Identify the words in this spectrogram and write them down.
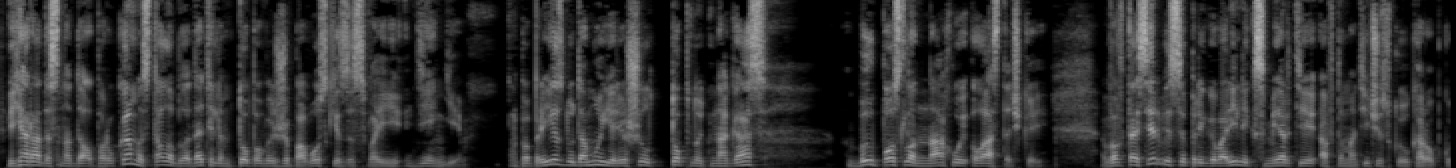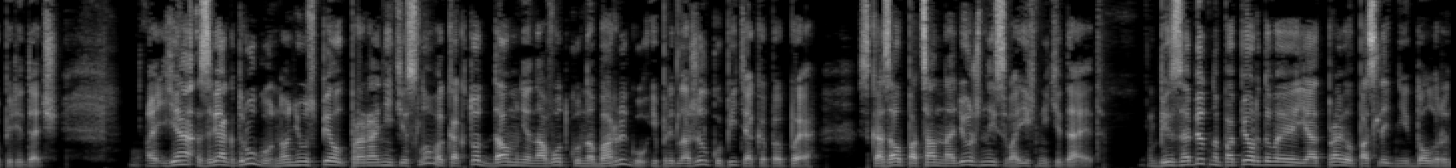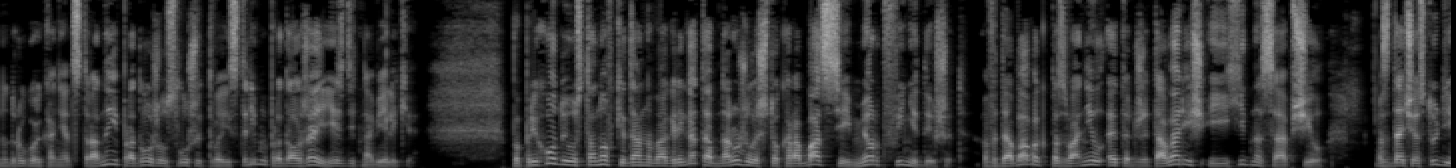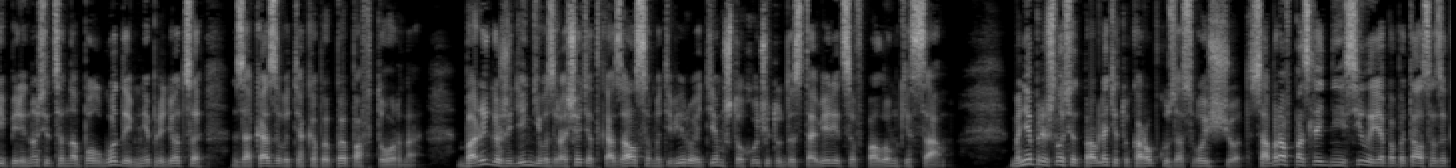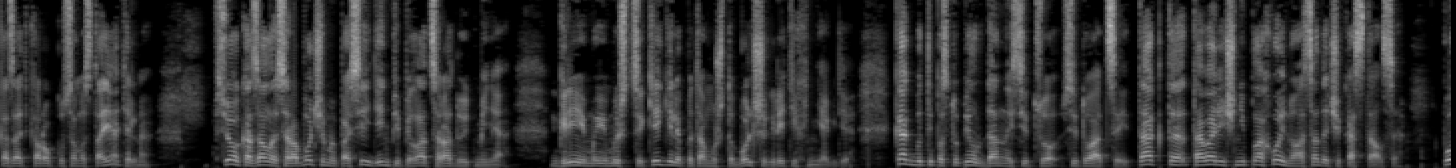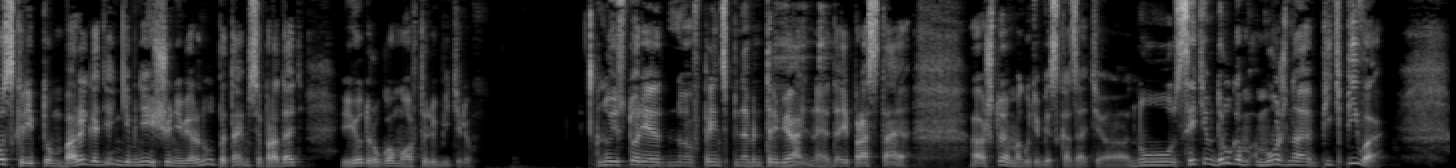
Я радостно дал по рукам и стал обладателем топовой же повозки за свои деньги. По приезду домой я решил топнуть на газ, был послан нахуй ласточкой. В автосервисе приговорили к смерти автоматическую коробку передач. Я звяк другу, но не успел проронить и слова, как тот дал мне наводку на барыгу и предложил купить АКПП. Сказал, пацан надежный, своих не кидает. Беззаботно попердывая, я отправил последние доллары на другой конец страны и продолжил слушать твои стримы, продолжая ездить на велике. По приходу и установке данного агрегата обнаружилось, что Карабас сей мертв и не дышит. Вдобавок позвонил этот же товарищ и ехидно сообщил. Сдача студии переносится на полгода, и мне придется заказывать АКПП повторно. Барыга же деньги возвращать отказался, мотивируя тем, что хочет удостовериться в поломке сам. Мне пришлось отправлять эту коробку за свой счет. Собрав последние силы, я попытался заказать коробку самостоятельно. Все оказалось рабочим, и по сей день пепелац радует меня. Греем мои мышцы кегеля, потому что больше греть их негде. Как бы ты поступил в данной ситу- ситуации? Так-то товарищ неплохой, но осадочек остался. По скриптум, барыга деньги мне еще не вернул, пытаемся продать ее другому автолюбителю. Ну, история, ну, в принципе, наверное, тривиальная, да, и простая. А что я могу тебе сказать? А, ну, с этим другом можно пить пиво,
